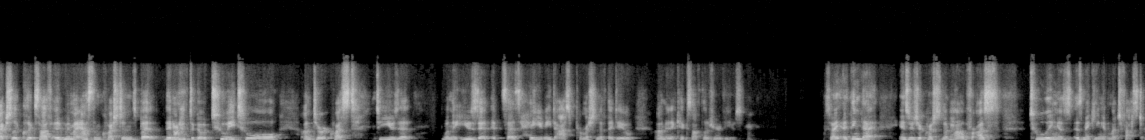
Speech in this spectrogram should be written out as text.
actually clicks off, we might ask them questions, but they don't have to go to a tool um, to request to use it. When they use it, it says, hey, you need to ask permission if they do, um, and it kicks off those reviews. So I, I think that answers your question of how for us, tooling is, is making it much faster.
